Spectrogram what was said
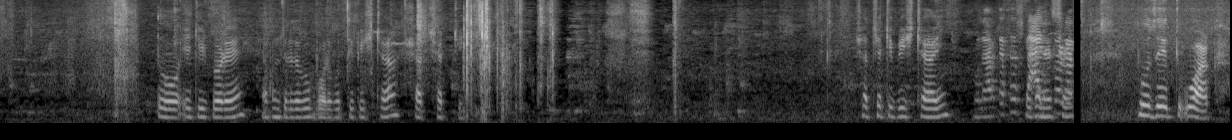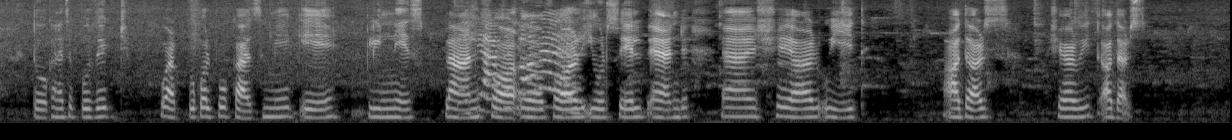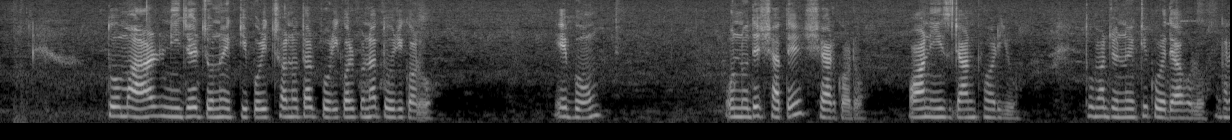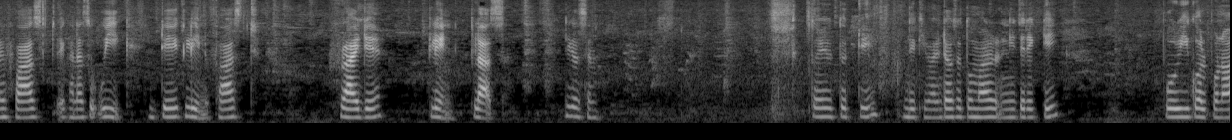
তো এটির পরে এখন চলে যাব পরবর্তী পৃষ্ঠা সাতষট্টি। সাতষট্টি পৃষ্ঠায় এখানে আছে প্রজেক্ট ওয়ার্ক তো ওখানে আছে প্রজেক্ট ওয়ার্ক প্রকল্প কাজ। Make a cleanness plan for for yourself and share with others share with others তোমার নিজের জন্য একটি পরিচ্ছন্নতার পরিকল্পনা তৈরি করো এবং অন্যদের সাথে শেয়ার করো। One is done for you তোমার জন্য একটি করে দেওয়া হলো। এখানে ফার্স্ট এখানে আছে week day clean first Friday clean class ঠিক আছে? তো এই উত্তরটি দেখি। মানে এটা হচ্ছে তোমার নিজের একটি পরিকল্পনা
